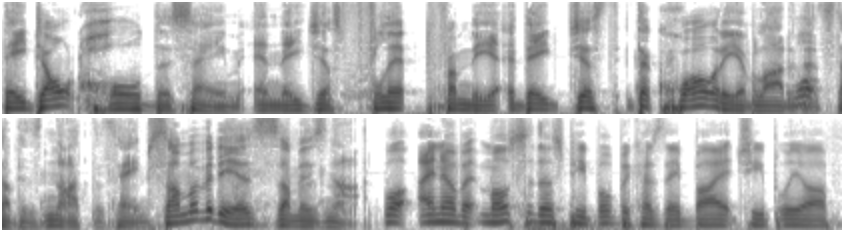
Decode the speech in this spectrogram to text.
they don't hold the same and they just flip from the they just the quality of a lot of that stuff is not the same. Some of it is some is not. Well, I know, but most of those people because they buy it cheaply off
